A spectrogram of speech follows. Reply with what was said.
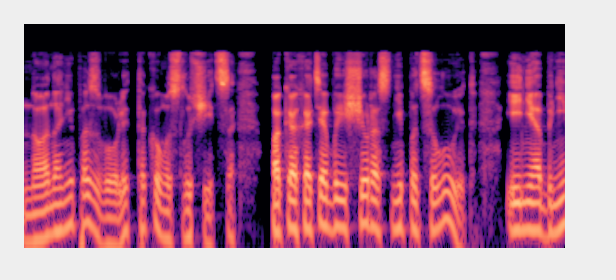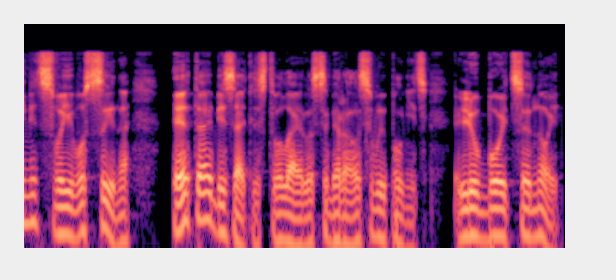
но она не позволит такому случиться, пока хотя бы еще раз не поцелует и не обнимет своего сына. Это обязательство Лайла собиралась выполнить любой ценой.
